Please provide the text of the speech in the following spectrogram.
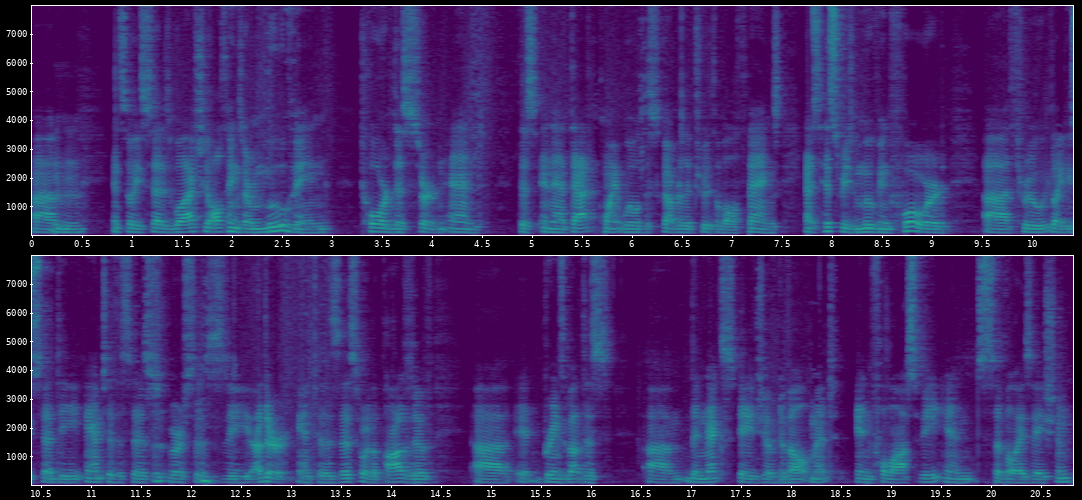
Um, And so he says, well, actually, all things are moving toward this certain end. This, and at that point, we'll discover the truth of all things. As history is moving forward uh, through, like you said, the antithesis versus the other antithesis or the positive, uh, it brings about this um, the next stage of development in philosophy and civilization,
